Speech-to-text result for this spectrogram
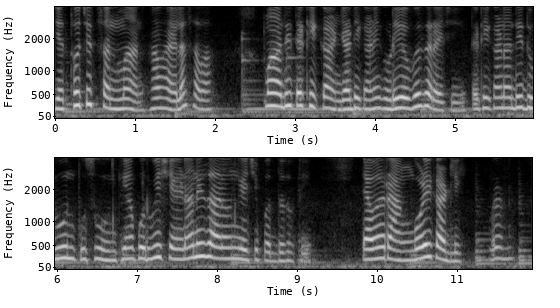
यथोचित सन्मान हा व्हायलाच हवा. मग आधी ते ठिकाण ज्या ठिकाणी घोडी उभी करायची ते ठिकाण आधी धुवून पुसून किंवा पूर्वी शेणाने जाळवून घ्यायची पद्धत होती. त्यावर रांगोळी काढली. बरोबर ना?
